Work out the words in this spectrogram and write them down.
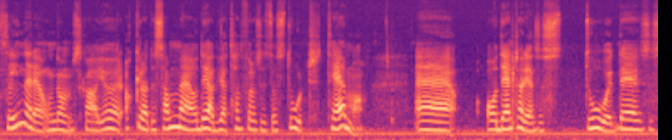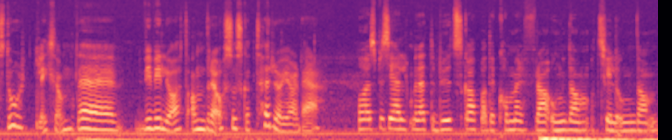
senere ungdom skal gjøre akkurat det samme. Og det at vi har tatt for oss et så stort tema, eh, og deltar i en så stor Det er så stort, liksom. Det, vi vil jo at andre også skal tørre å gjøre det. Og spesielt med dette budskapet at det kommer fra ungdom og til ungdom,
